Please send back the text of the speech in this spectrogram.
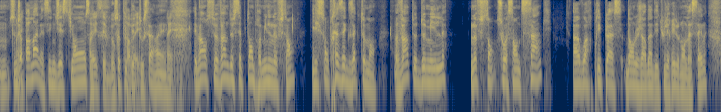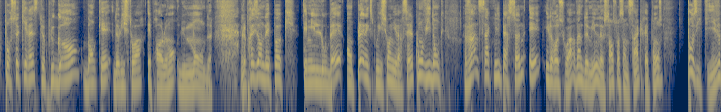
Hum, C'est déjà Ouais. pas mal, hein, c'est une gestion, c'est Oui, beaucoup de s'occuper de travail. tout ça. ouais. Ouais. Eh ben, ce 22 septembre 1900, ils sont très exactement 22 965 à avoir pris place dans le jardin des Tuileries le long de la Seine pour ce qui reste le plus grand banquet de l'histoire et probablement du monde. Le président de l'époque, Émile Loubet, en pleine exposition universelle, convie donc 25 000 personnes et il reçoit 22 965 réponses positives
